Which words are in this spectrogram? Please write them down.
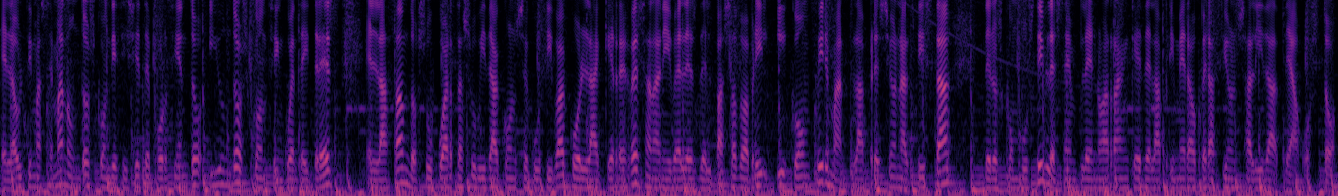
en la última semana un 2,17% y un 2,53%, enlazando su cuarta subida consecutiva con la que regresan a niveles del pasado abril y confirman la presión alcista de los combustibles en pleno arranque de la primera operación salida de agosto.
